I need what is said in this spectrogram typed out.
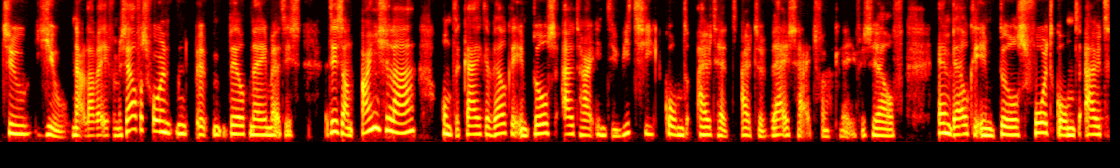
to you. Nou, laten we even mezelf als voorbeeld nemen. Het is, het is aan Angela om te kijken welke impuls uit haar intuïtie komt uit, het, uit de wijsheid van het leven zelf. En welke impuls voortkomt uit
